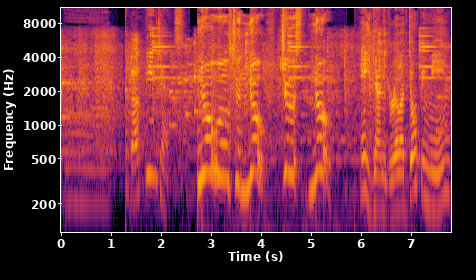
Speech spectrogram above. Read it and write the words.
Uh, about bean jacks. No, Elton, no! Just no! Hey, Johnny Gorilla, don't be mean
